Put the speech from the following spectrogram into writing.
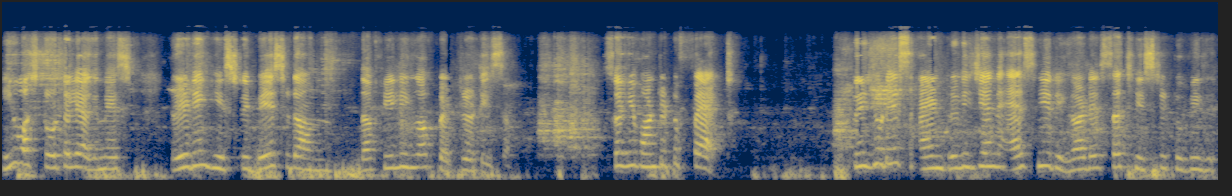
He was totally against reading history based on the feeling of patriotism. So he wanted to fact prejudice and religion as he regarded such history to be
